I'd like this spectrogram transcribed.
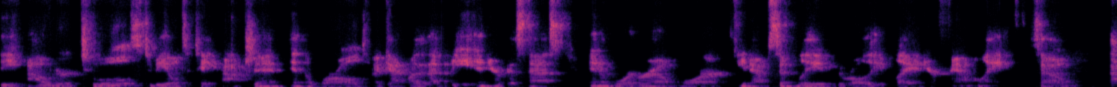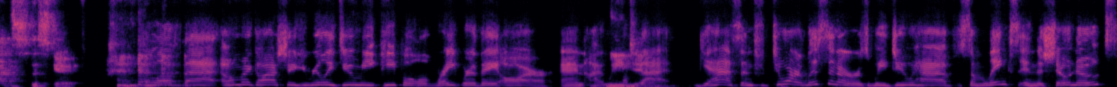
the outer tools to be able to take action in the world again whether that be in your business in a boardroom or you know simply the role that you play in your family so that's the scoop I love that. Oh my gosh, you really do meet people right where they are. And I we love do. that. Yes. And to our listeners, we do have some links in the show notes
